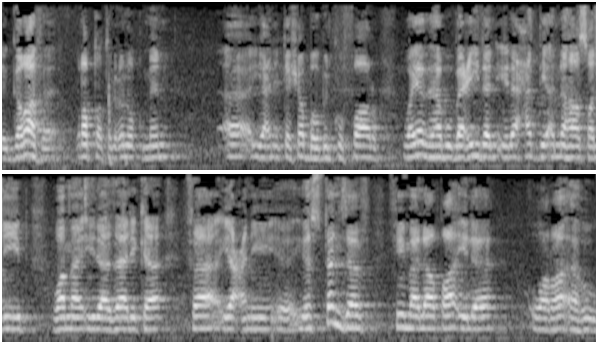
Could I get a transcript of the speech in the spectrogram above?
القرافة ربطة العنق من آه، يعني التشبه بالكفار ويذهب بعيدا إلى حد أنها صليب وما إلى ذلك فيعني آه، يستنزف فيما لا طائل وراءه.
